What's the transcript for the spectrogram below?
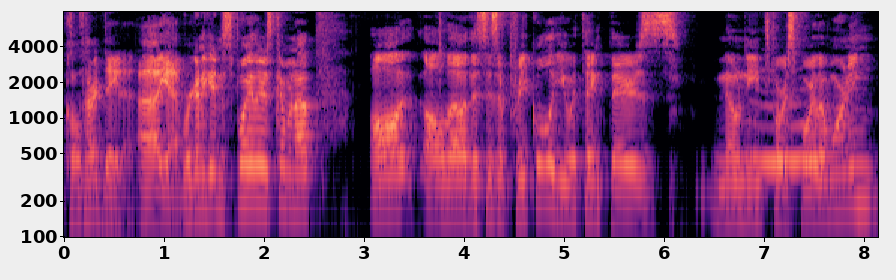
cold hard data. Uh, yeah, we're gonna get into spoilers coming up. All although this is a prequel, you would think there's no need for a spoiler warning.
